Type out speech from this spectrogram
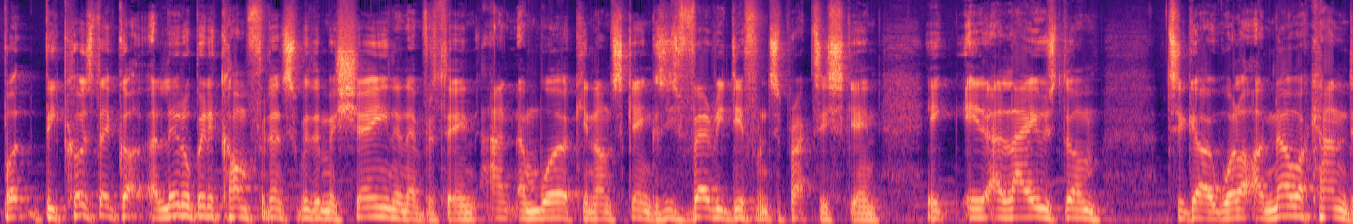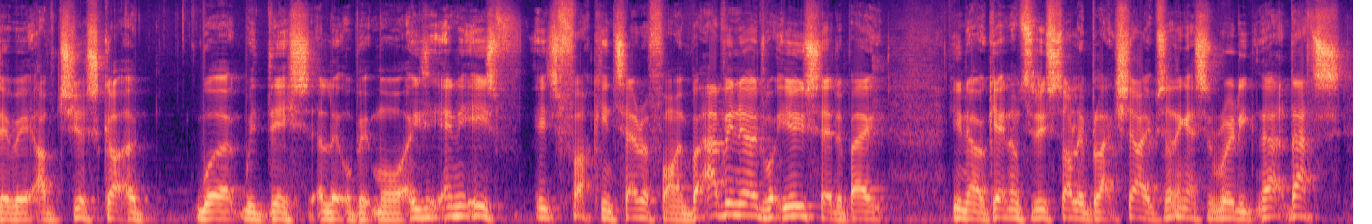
but because they've got a little bit of confidence with the machine and everything and, and working on skin because it's very different to practice skin it, it allows them to go well i know i can do it i've just got to work with this a little bit more. And it is it's fucking terrifying. But having heard what you said about you know getting them to do solid black shapes i think that's a really that that's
